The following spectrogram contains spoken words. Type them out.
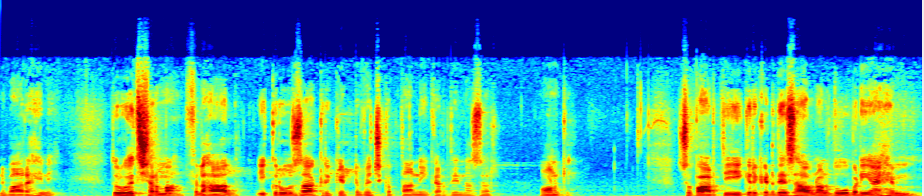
ਨਿਭਾ ਰਹੇ ਨੇ ਤੇ ਰੋਹਿਤ ਸ਼ਰਮਾ ਫਿਲਹਾਲ ਇੱਕ ਰੋਜ਼ਾ ਕ੍ਰਿਕਟ ਵਿੱਚ ਕਪਤਾਨੀ ਕਰਦੇ ਨਜ਼ਰ ਆਉਣਗੇ। ਸੋ ਭਾਰਤੀ ਕ੍ਰਿਕਟ ਦੇ ਹਿਸਾਬ ਨਾਲ ਦੋ ਬੜੀਆਂ ਅਹਿਮ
